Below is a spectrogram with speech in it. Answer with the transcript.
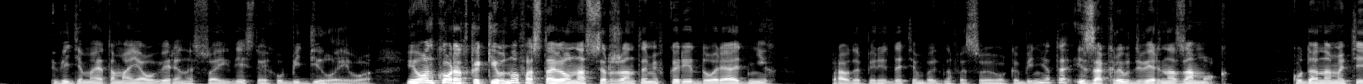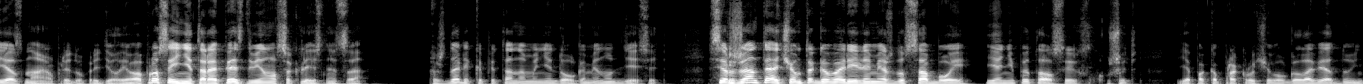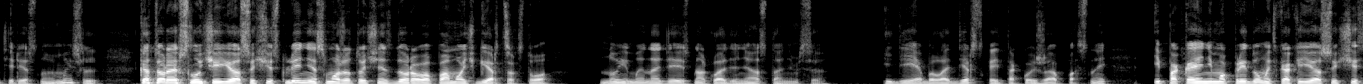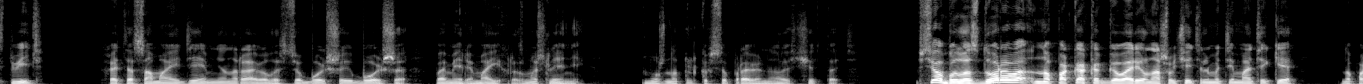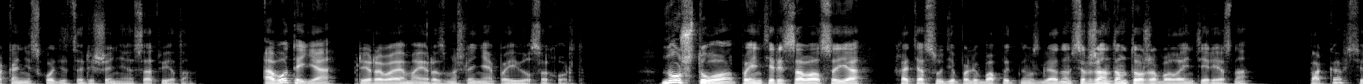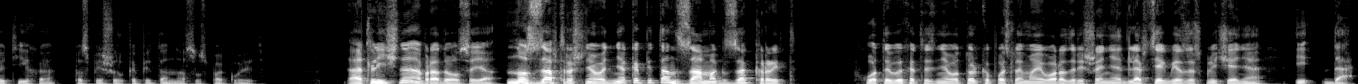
Видимо, эта моя уверенность в своих действиях убедила его, и он, коротко кивнув, оставил нас с сержантами в коридоре одних, правда, перед этим выгнав из своего кабинета и закрыв дверь на замок. «Куда нам идти, я знаю», — предупредил я вопроса и, не торопясь, двинулся к лестнице. Ждали капитана мы недолго, минут десять. Сержанты о чем-то говорили между собой. Я не пытался их слушать. Я пока прокручивал в голове одну интересную мысль, которая в случае ее осуществления сможет очень здорово помочь герцогству. Ну и мы, надеюсь, на кладе не останемся. Идея была дерзкой, такой же опасной, и пока я не мог придумать, как ее осуществить, хотя сама идея мне нравилась все больше и больше по мере моих размышлений. Нужно только все правильно рассчитать. Все было здорово, но пока, как говорил наш учитель математики, но пока не сходится решение с ответом. А вот и я, прерывая мои размышления, появился Хорт. «Ну что?» — поинтересовался я — хотя, судя по любопытным взглядам, сержантам тоже было интересно. «Пока все тихо», — поспешил капитан нас успокоить. «Отлично», — обрадовался я. «Но с завтрашнего дня, капитан, замок закрыт. Вход и выход из него только после моего разрешения, для всех без исключения. И да».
